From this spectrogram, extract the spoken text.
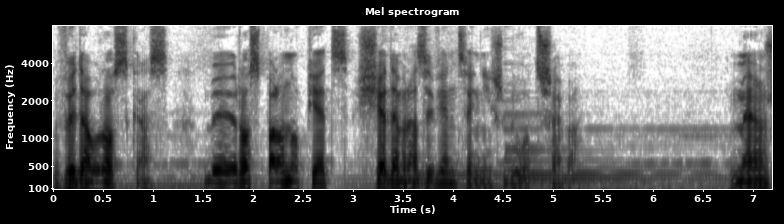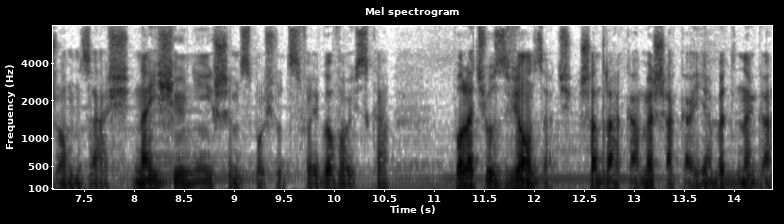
Wydał rozkaz, by rozpalono piec siedem razy więcej niż było trzeba. Mężom zaś najsilniejszym spośród swojego wojska polecił związać Szadraka, Meszaka i Abetnega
